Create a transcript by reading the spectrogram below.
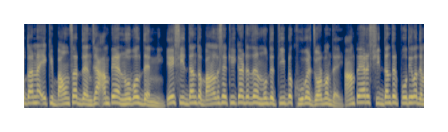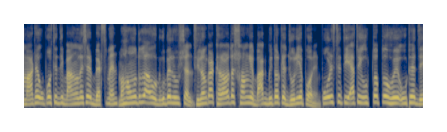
উদানা একটি বাউন্সার দেন যা আম্পায়ার নোবল দেননি। এই সিদ্ধান্ত বাংলাদেশের ক্রিকেটারদের মধ্যে তীব্র ক্ষোভের জন্ম দেয়। আম্পায়ারের সিদ্ধান্তের প্রতিবাদে মাঠে উপস্থিতি বাংলাদেশের ব্যাটসম্যান মাহমুদুল্লাহ ও রুবেল হোসেন শ্রীলঙ্কার খেলোয়াড়দের সঙ্গে বাক বিতর্কে জড়িয়ে পড়েন। পরিস্থিতি এতই উত্তপ্ত হয়ে উঠে যে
